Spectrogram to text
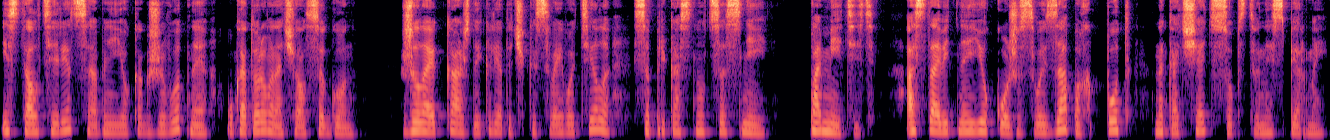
и стал тереться об нее, как животное, у которого начался гон, желая каждой клеточкой своего тела соприкоснуться с ней, пометить, оставить на ее коже свой запах, пот, накачать собственной спермой.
